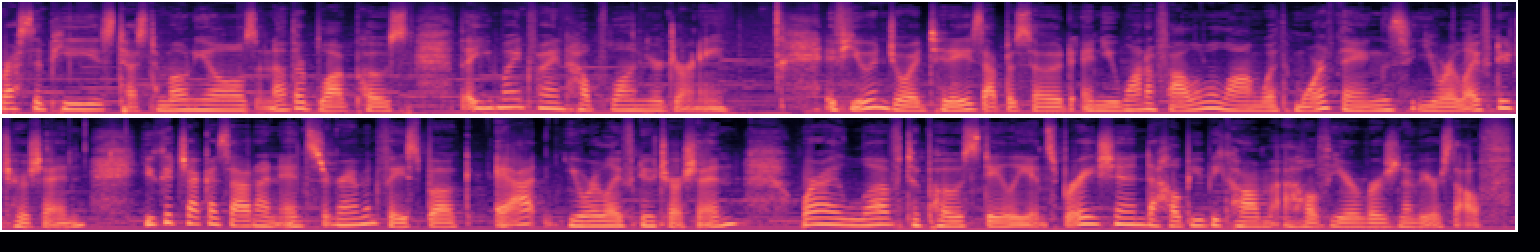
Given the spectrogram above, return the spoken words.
recipes, testimonials, and other blog posts that you might find helpful on your journey. If you enjoyed today's episode and you want to follow along with more things Your Life Nutrition, you could check us out on Instagram and Facebook at Your Life Nutrition, where I love to post daily inspiration to help you become a healthier version of yourself.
